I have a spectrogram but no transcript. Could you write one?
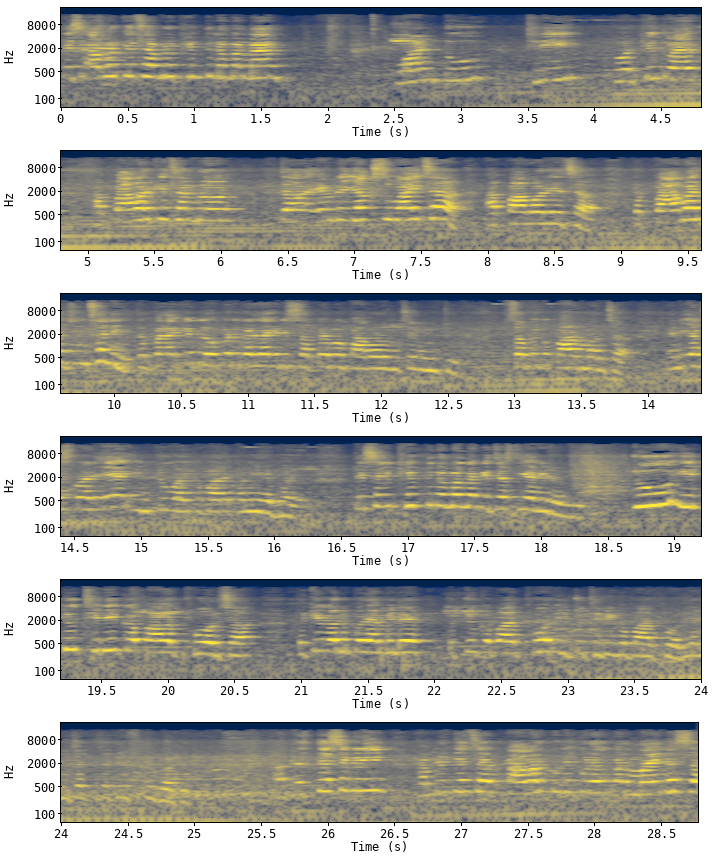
त्यस अब के छ हाम्रो फिफ्थ नम्बरमा one two three four fifth भयो अब पावर के छ हाम्रो त एउटा एक्स वाइ छ अब पावर छ त पावर जुन छ नि त्यो ब्राकेटले ओपन गर्दाखेरि सबैमा पावर हुन्छ इन्टु सबैको पावर मन छ। अनि एक्स पावर ए इन्टु वाइको पावर पनि ए भयो। त्यसरी फिफ्थ नम्बरमा के जस्तै यहाँनिर टू इन्टु थ्रीको पावर फोर छ। त के गर्नु पऱ्यो हामीले? टूको पावर फोर इन्टु थ्रीको पावर फोर यानि जति जति टू गरिदिनु अनि त्यसै गरी हाम्रो के छ? पावर कुनै कुराको पावर माइनस छ।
